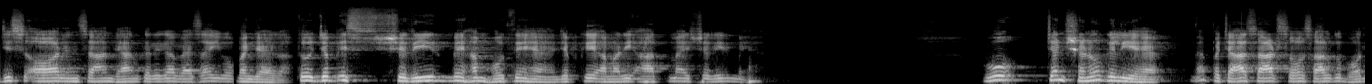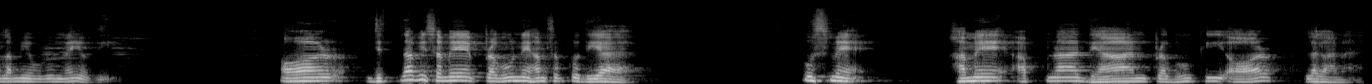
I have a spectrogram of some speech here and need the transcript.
जिस और इंसान ध्यान करेगा, वैसा ही वो बन जाएगा। तो जब इस शरीर में हम होते हैं, जबकि हमारी आत्मा इस शरीर में है, वो चंद क्षणों के लिए है, ना, पचास, साठ, सौ साल को बहुत लंबी उम्र नहीं होती। और जितना भी समय प्रभु ने हम सबको दिया है, उसमें हमें अपना ध्यान प्रभु की ओर लगाना है।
